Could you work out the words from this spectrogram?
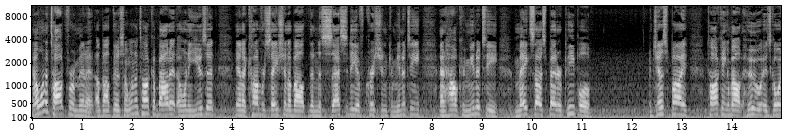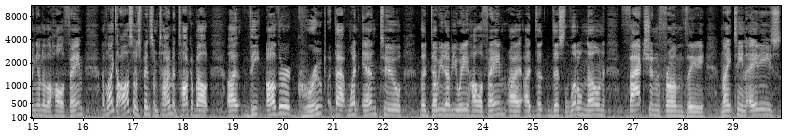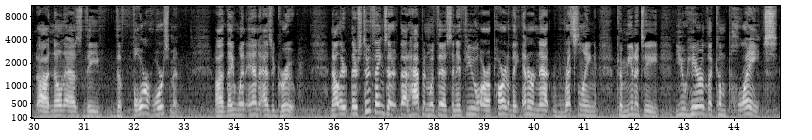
Now, I want to talk for a minute about this. I want to talk about it. I want to use it in a conversation about the necessity of Christian community and how community makes us better people just by talking about who is going into the Hall of Fame, I'd like to also spend some time and talk about uh, the other group that went into the WWE Hall of Fame. Uh, uh, th- this little known faction from the 1980s, uh, known as the the Four Horsemen. Uh, they went in as a group. Now, there, there's two things that, that happen with this, and if you are a part of the internet wrestling community, you hear the complaints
